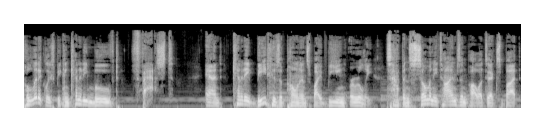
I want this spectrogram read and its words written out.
politically speaking, Kennedy moved fast. And Kennedy beat his opponents by being early. This happens so many times in politics, but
